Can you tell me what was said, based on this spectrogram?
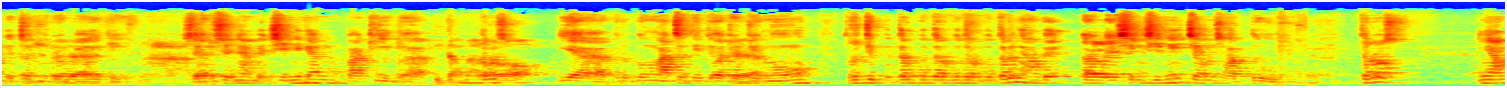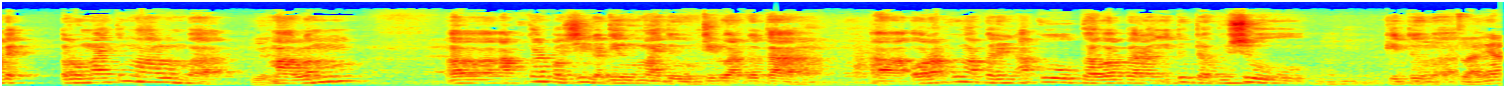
atau jam berapa 9. itu Nah. seharusnya nyampe sini kan pagi pak Ditambah terus ya berhubung macet itu ada Ya. demo terus diputer-puter puter-puter nyampe uh, lesing sini jam 1 terus nyampe rumah itu malam pak Ya. malam uh, aku kan posisi nggak di rumah itu di luar kota uh, orangku ngabarin aku bahwa barang itu udah busuk gitu pak Setelahnya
